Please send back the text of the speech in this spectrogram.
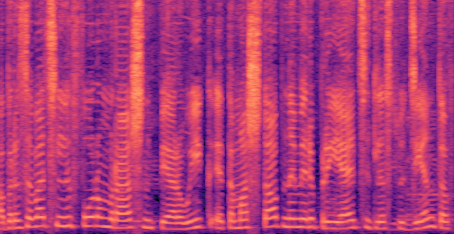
Образовательный форум Russian PR Week – это масштабное мероприятие для студентов,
